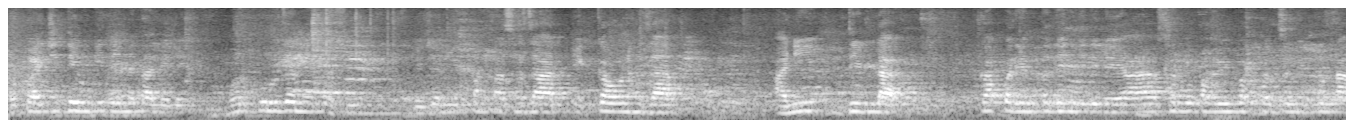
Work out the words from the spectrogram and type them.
रुपयाची देणगी देण्यात आलेली आहे. भरपूर जण आहेत. अशी ज्यांनी पन्नास हजार एकावन्न हजार आणि दीड लाख कापर्यंत देणगी दिली या सर्व भावी भक्तांचं मी पुन्हा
